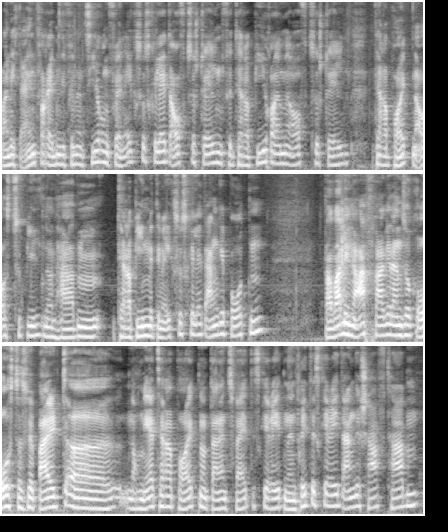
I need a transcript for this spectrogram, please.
war nicht einfach, eben die Finanzierung für ein Exoskelett aufzustellen, für Therapieräume aufzustellen, Therapeuten auszubilden und haben Therapien mit dem Exoskelett angeboten da war die Nachfrage dann so groß, dass wir bald äh, noch mehr Therapeuten und dann ein zweites Gerät und ein drittes Gerät angeschafft haben.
